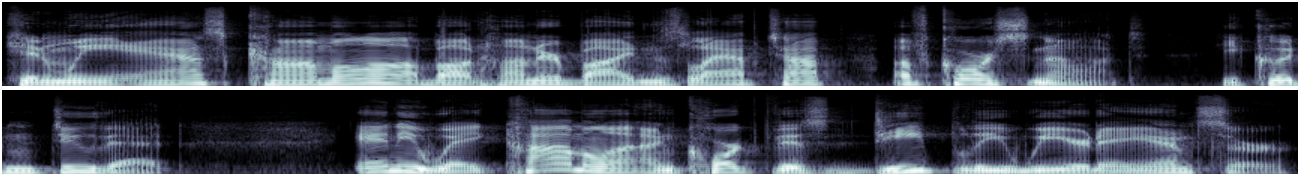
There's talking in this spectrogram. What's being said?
Can we ask Kamala about Hunter Biden's laptop? Of course not. He couldn't do that. Anyway, Kamala uncorked this deeply weird answer.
